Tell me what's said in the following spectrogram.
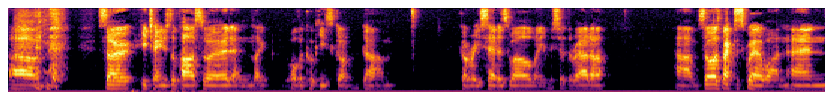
Um, so he changed the password, and like all the cookies got um, got reset as well when he reset the router. Um, so I was back to square one, and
